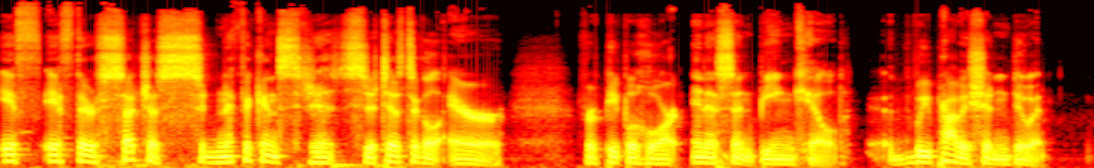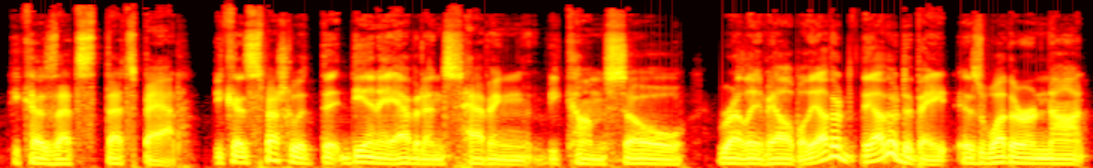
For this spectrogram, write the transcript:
if if there's such a significant statistical error for people who are innocent being killed we probably shouldn't do it because that's that's bad. Because especially with the DNA evidence having become so readily available. The other the other debate is whether or not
